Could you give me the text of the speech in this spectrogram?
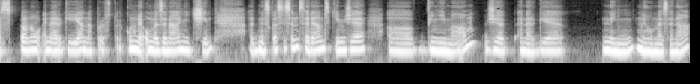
s plnou energií a naprosto jako neomezená ničím. A dneska si sem sedám s tím, že uh, vnímám, že energie není neomezená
